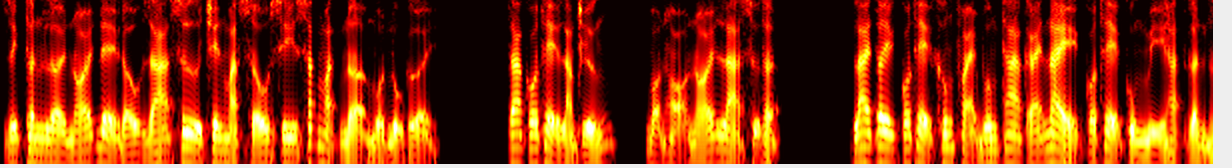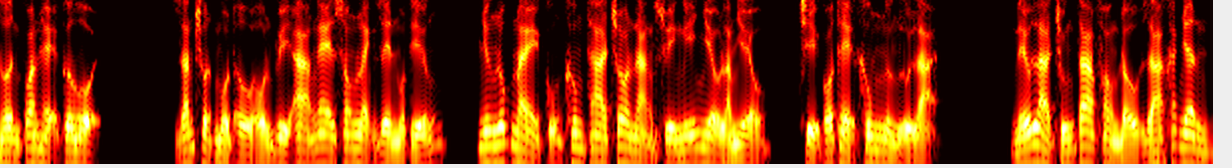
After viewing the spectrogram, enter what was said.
Dịch thần lời nói để đấu giá sư trên mặt xấu xí sắc mặt nở một nụ cười ta có thể làm chứng, bọn họ nói là sự thật. Lai tây có thể không phải buông tha cái này có thể cùng mì hạt gần hơn quan hệ cơ hội. Gián chuột một ổ ổn vì à nghe xong lạnh rên một tiếng, nhưng lúc này cũng không tha cho nàng suy nghĩ nhiều làm nhiều, chỉ có thể không ngừng lùi lại. Nếu là chúng ta phòng đấu giá khách nhân,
